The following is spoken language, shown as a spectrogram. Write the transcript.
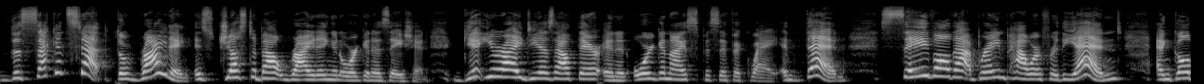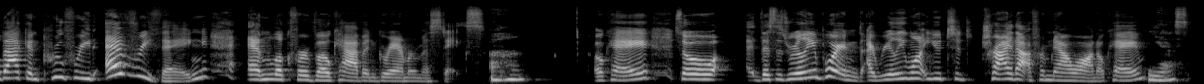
The second step, the writing, is just about writing an organization. Get your ideas out there in an organized, specific way. And then save all that brain power for the end and go back and proofread everything and look for vocab and grammar mistakes. Uh-huh. Okay. So this is really important. I really want you to try that from now on. Okay. Yes.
